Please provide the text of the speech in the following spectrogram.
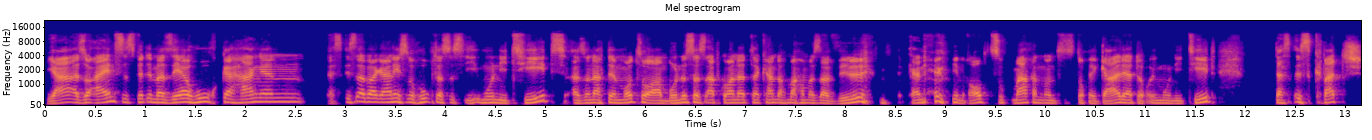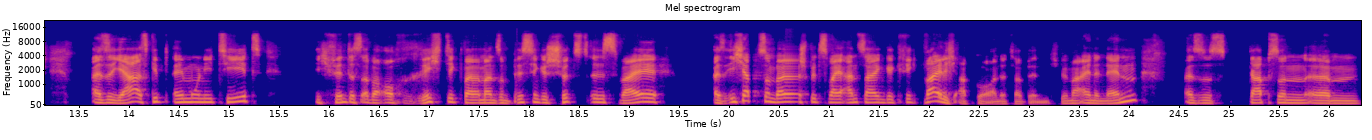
Ja, also eins, es wird immer sehr hoch gehangen. Das ist aber gar nicht so hoch, das ist die Immunität. Also nach dem Motto, ein Bundestagsabgeordneter kann doch machen, was er will. Der kann irgendwie einen Raubzug machen und es ist doch egal, der hat doch Immunität. Das ist Quatsch. Also ja, es gibt Immunität. Ich finde es aber auch richtig, weil man so ein bisschen geschützt ist, weil, also ich habe zum Beispiel zwei Anzeigen gekriegt, weil ich Abgeordneter bin. Ich will mal eine nennen. Also es gab so ein ähm,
